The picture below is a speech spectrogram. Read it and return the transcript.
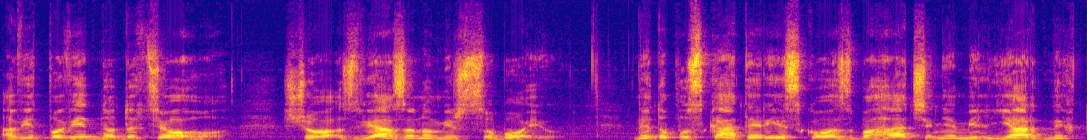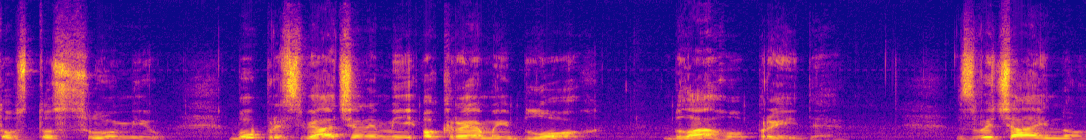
а відповідно до цього, що зв'язано між собою, не допускати різкого збагачення мільярдних товстосумів, був присвячений мій окремий блог Благо прийде. Звичайно,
